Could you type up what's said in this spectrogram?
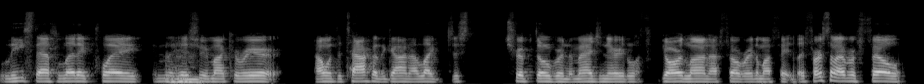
least athletic play in the Mhm. history of my career. I went to tackle the guy, and I like just tripped over an imaginary yard line. I fell right on my face. Like first time I ever fell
